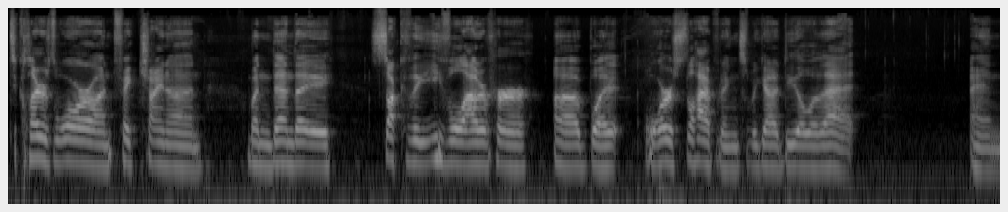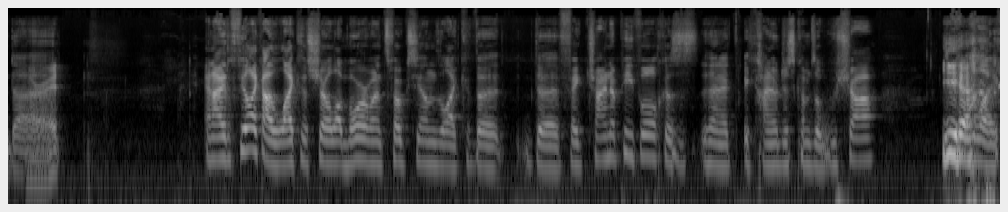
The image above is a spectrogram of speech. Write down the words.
declares war on fake China, and when then they suck the evil out of her. Uh, but war is still happening, so we got to deal with that. And uh, All right. and I feel like I like the show a lot more when it's focusing on like the the fake China people, because then it, it kind of just comes a wuxia Yeah. like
